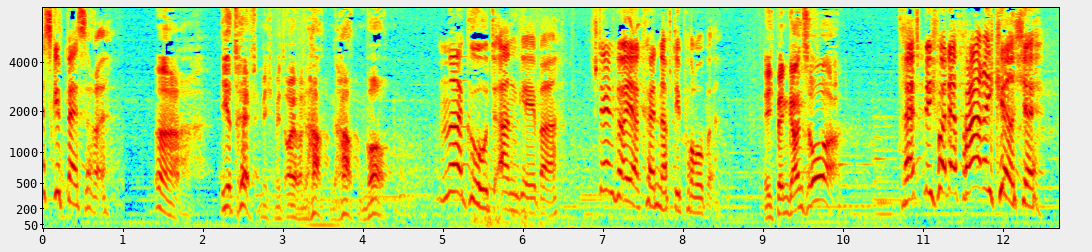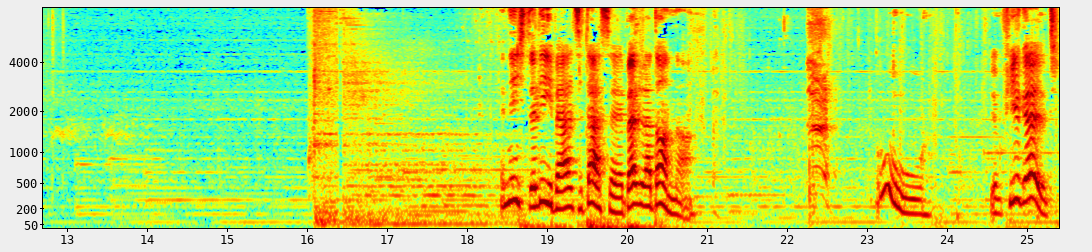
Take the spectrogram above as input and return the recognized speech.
Es gibt bessere. Ah, ihr trefft mich mit euren harten, harten Worten. Na gut, Angeber. Stellen wir euer Können auf die Probe. Ich bin ganz Ohr. Trefft mich vor der Frari-Kirche. Nichts lieber als das, äh, bella donna. Uh, wir haben viel Geld.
